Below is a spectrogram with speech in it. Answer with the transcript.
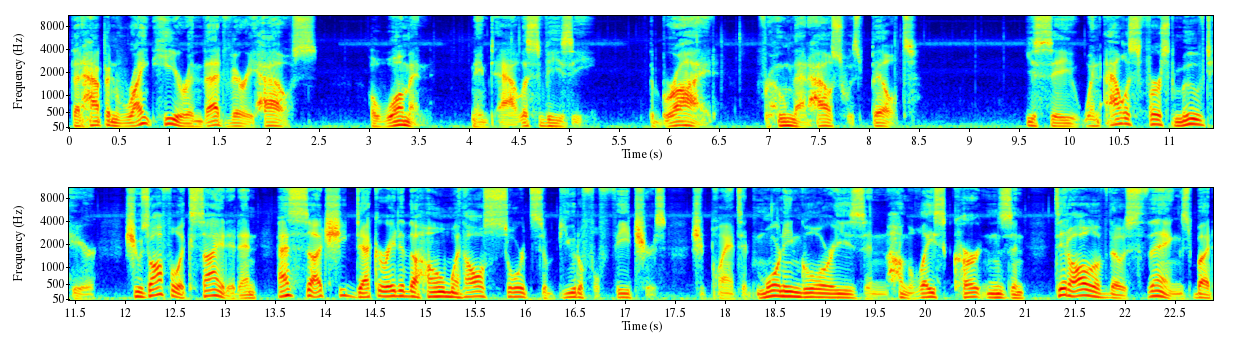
that happened right here in that very house. A woman named Alice Vesey, the bride for whom that house was built. You see, when Alice first moved here, she was awful excited, and as such, she decorated the home with all sorts of beautiful features. She planted morning glories and hung lace curtains and did all of those things, but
